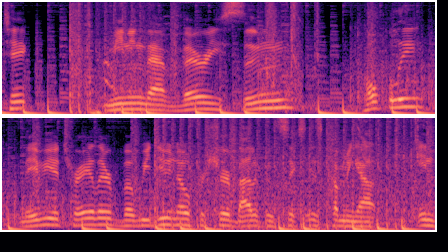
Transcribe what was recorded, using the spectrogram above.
tick meaning that very soon hopefully maybe a trailer, but we do know for sure Battlefield 6 is coming out in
